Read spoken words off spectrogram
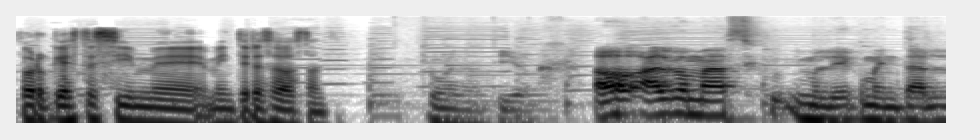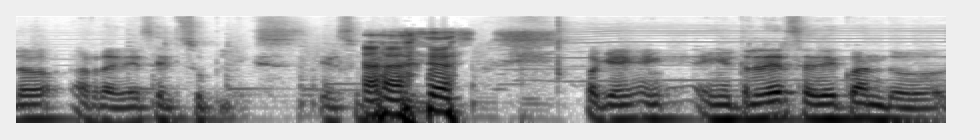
Porque este sí me, me interesa bastante. Qué bueno, tío. Oh, algo más, me olvidé comentarlo, al revés, el suplex. El suplex. Porque en, el trailer se ve cuando,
